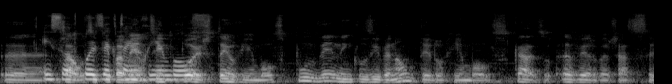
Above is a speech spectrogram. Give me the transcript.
uh, e só depois é que tem o reembolso. e depois tem o reembolso, podendo inclusive não ter o reembolso caso a verba já se,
